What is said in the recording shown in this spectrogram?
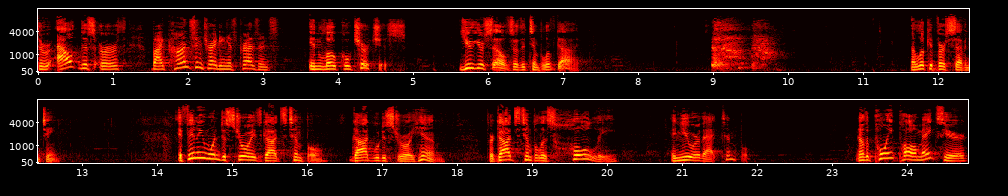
throughout this earth by concentrating his presence in local churches. You yourselves are the temple of God. Now look at verse 17. If anyone destroys God's temple, God will destroy him. For God's temple is holy, and you are that temple. Now, the point Paul makes here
